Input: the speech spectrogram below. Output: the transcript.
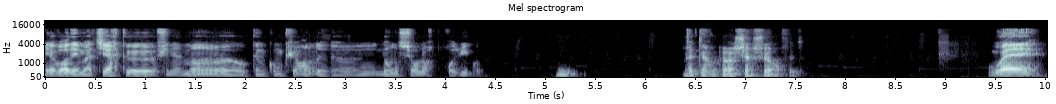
et avoir des matières que finalement euh, aucun concurrent ne- n'ont sur leurs produits, quoi. mm. Ah, t'es un peu un chercheur, en fait. Ouais,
